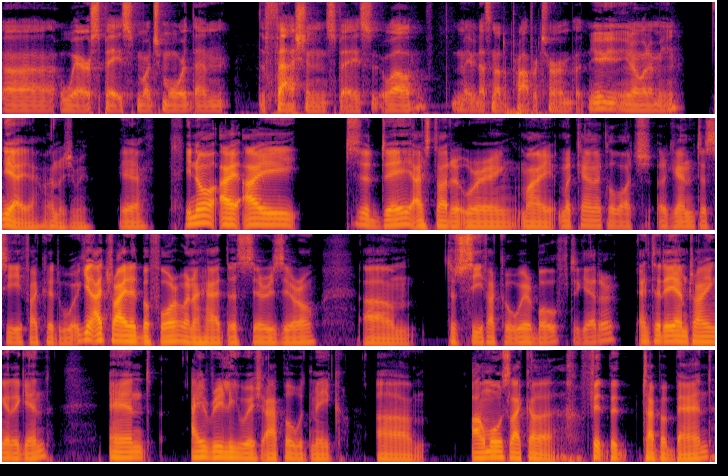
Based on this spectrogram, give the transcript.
uh, wear space much more than the fashion space. Well, maybe that's not the proper term, but you you know what I mean. Yeah, yeah, I know what you mean. Yeah, you know, I I today I started wearing my mechanical watch again to see if I could. Wear, again, I tried it before when I had the Series Zero, um, to see if I could wear both together. And today I'm trying it again, and I really wish Apple would make um almost like a Fitbit type of band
